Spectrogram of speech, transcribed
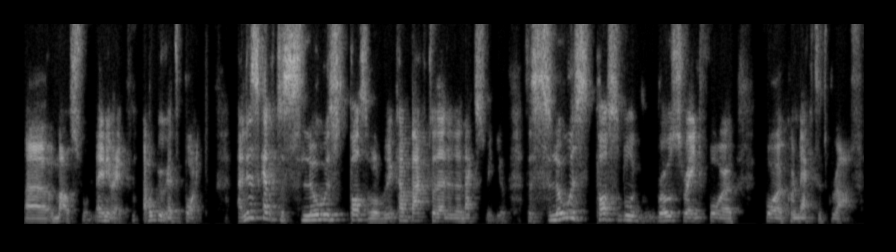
a mouthful. Anyway, I hope you get the point. And this is kind of the slowest possible. We'll come back to that in the next video. The slowest possible growth rate for, for a connected graph.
